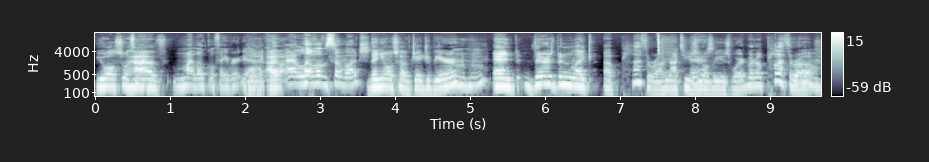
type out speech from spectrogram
You also have my local favorite. Yeah, Yeah, I, I- I, love them so much. then you also have Jeju beer, Mm-hmm. and there's been like a plethora, not to use There's- Oh. an overused word, but a plethora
